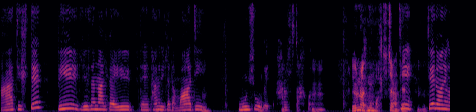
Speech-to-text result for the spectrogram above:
Аа тэгтээ би Лизаналга Ив та нар хэлээд Мади мөн шүү гэд харуулж байгаа байхгүй. Ер нь бол мөн болчихж байгаа юм тийм. Тэгээ нөгөө нэг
